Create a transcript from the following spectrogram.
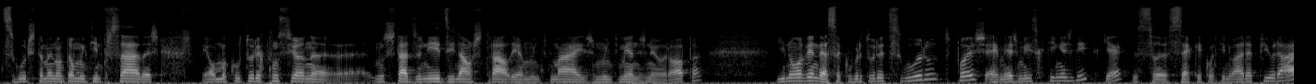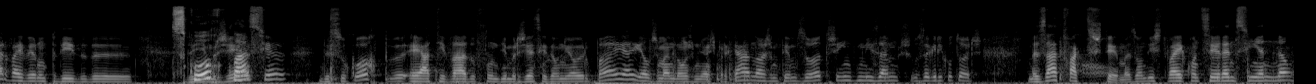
de seguros também não estão muito interessadas. É uma cultura que funciona uh, nos Estados Unidos e na Austrália muito mais, muito menos na Europa. E não havendo essa cobertura de seguro, depois é mesmo isso que tinhas dito, que é, se a seca continuar a piorar, vai haver um pedido de, socorro, de emergência, claro. de socorro, é ativado o Fundo de Emergência da União Europeia, eles mandam uns milhões para cá, nós metemos outros e indemnizamos os agricultores. Mas há de facto sistemas onde isto vai acontecer ano sim, ano não.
